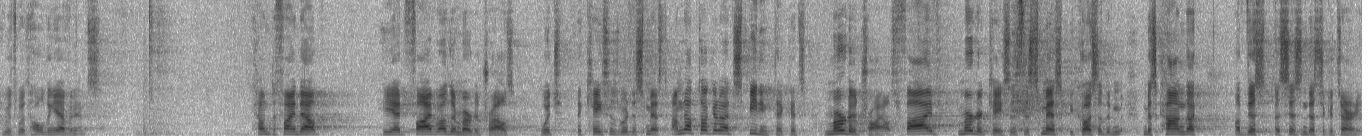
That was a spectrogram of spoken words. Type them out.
he was withholding evidence. Come to find out, he had five other murder trials, which the cases were dismissed. I'm not talking about speeding tickets, murder trials. Five murder cases dismissed because of the misconduct of this assistant district attorney.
